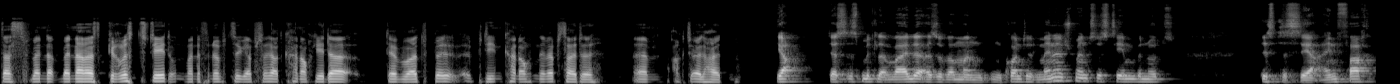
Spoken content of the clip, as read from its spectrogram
das, wenn da, wenn da das Gerüst steht und man eine vernünftige Webseite hat, kann auch jeder, der Word bedienen kann, auch eine Webseite ähm, aktuell halten. Ja, das ist mittlerweile, also wenn man ein Content-Management-System benutzt, ist es sehr einfach.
